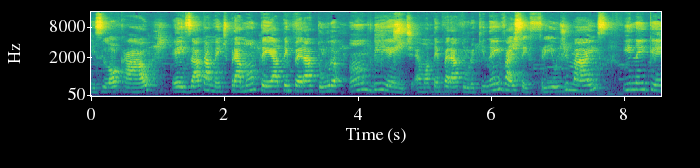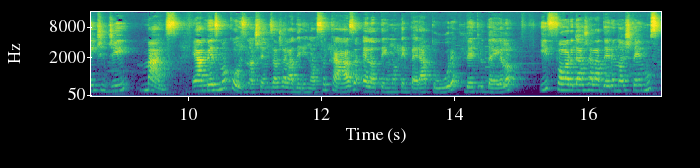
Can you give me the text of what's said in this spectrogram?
Esse local é exatamente para manter a temperatura ambiente. É uma temperatura que nem vai ser frio demais e nem quente demais. É a mesma coisa, nós temos a geladeira em nossa casa, ela tem uma temperatura dentro dela e fora da geladeira nós temos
